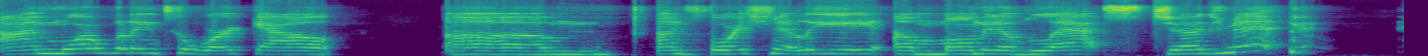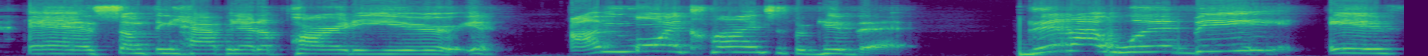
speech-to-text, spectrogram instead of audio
I'm more willing to work out um unfortunately a moment of lapse judgment and something happened at a party or it, i'm more inclined to forgive that than i would be if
